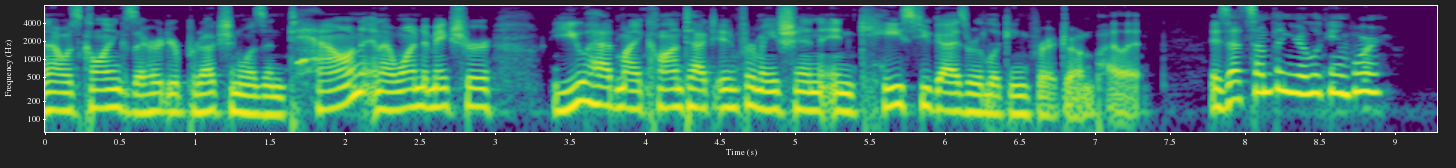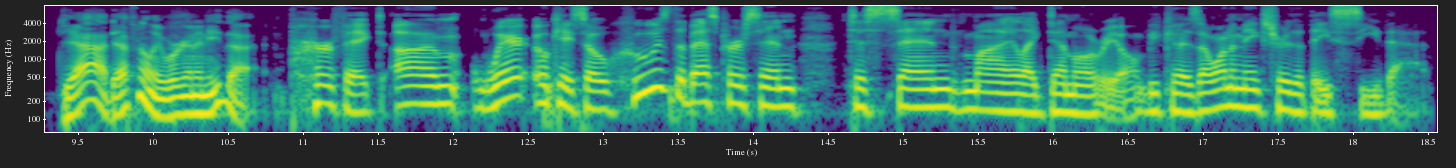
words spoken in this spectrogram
And I was calling because I heard your production was in town, and I wanted to make sure you had my contact information in case you guys were looking for a drone pilot. Is that something you're looking for? Yeah, definitely. We're going to need that. Perfect. Um, where? Okay, so who is the best person to send my like demo reel? Because I want to make sure that they see that.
